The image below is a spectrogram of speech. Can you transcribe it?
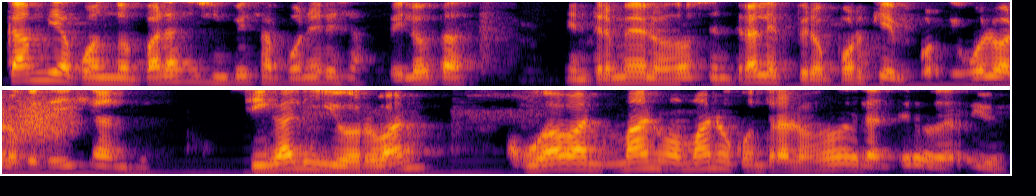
Cambia cuando Palacios empieza a poner esas pelotas entre medio de los dos centrales, pero ¿por qué? Porque vuelvo a lo que te dije antes. Sigali y Orbán jugaban mano a mano contra los dos delanteros de River.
